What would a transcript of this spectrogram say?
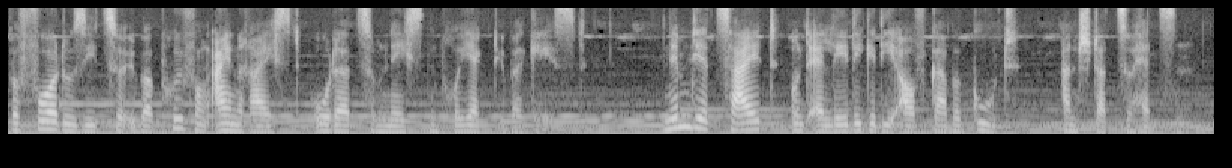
bevor du sie zur Überprüfung einreichst oder zum nächsten Projekt übergehst. Nimm dir Zeit und erledige die Aufgabe gut, anstatt zu hetzen.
